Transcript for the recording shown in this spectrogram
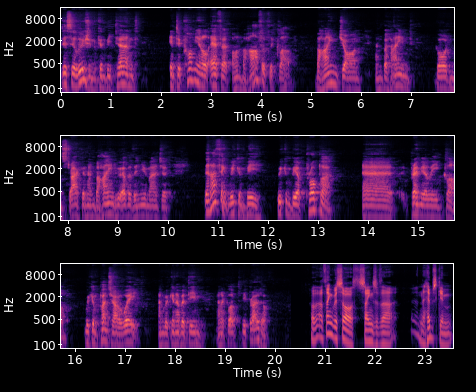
disillusion can be turned into communal effort on behalf of the club, behind John and behind Gordon Strachan and behind whoever the new manager, then I think we can be we can be a proper uh, Premier League club. We can punch our weight, and we can have a team and a club to be proud of. Well, I think we saw signs of that in the Hibs game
